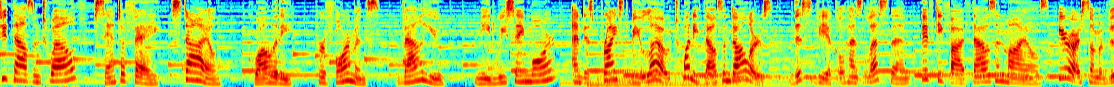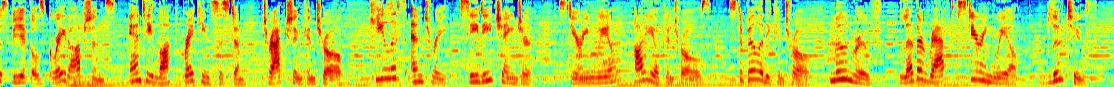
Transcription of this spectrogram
2012 Santa Fe. Style, quality, performance, value. Need we say more? And is priced below $20,000. This vehicle has less than 55,000 miles. Here are some of this vehicle's great options. Anti-lock braking system, traction control, keyless entry, CD changer, steering wheel, audio controls, stability control, moonroof, leather-wrapped steering wheel, Bluetooth,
